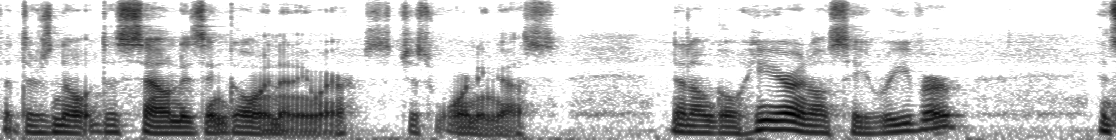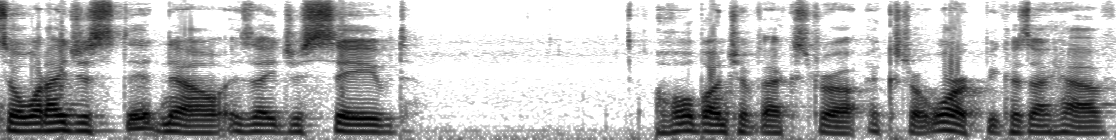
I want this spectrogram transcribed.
that there's no, the sound isn't going anywhere. It's just warning us. Then I'll go here and I'll say reverb. And so what I just did now is I just saved a whole bunch of extra extra work because I have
